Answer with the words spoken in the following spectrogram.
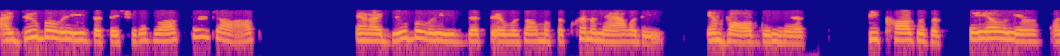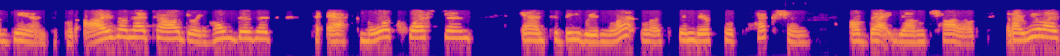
I do believe that they should have lost their job. And I do believe that there was almost a criminality involved in this because of the failure, again, to put eyes on that child during home visits, to ask more questions, and to be relentless in their protection of that young child. And I realize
